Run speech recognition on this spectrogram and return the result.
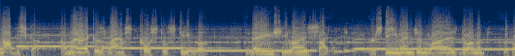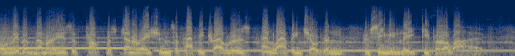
Nobska, America's last coastal steamboat. Today she lies silent. Her steam engine lies dormant with only the memories of countless generations of happy travelers and laughing children to seemingly keep her alive.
